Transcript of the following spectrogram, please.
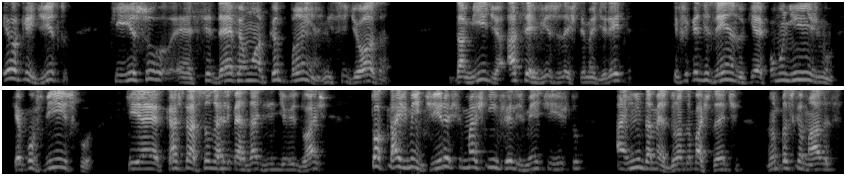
Eu acredito que isso é, se deve a uma campanha insidiosa da mídia a serviço da extrema-direita, que fica dizendo que é comunismo, que é confisco, que é castração das liberdades individuais, totais mentiras, mas que, infelizmente, isto ainda amedronta bastante amplas camadas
